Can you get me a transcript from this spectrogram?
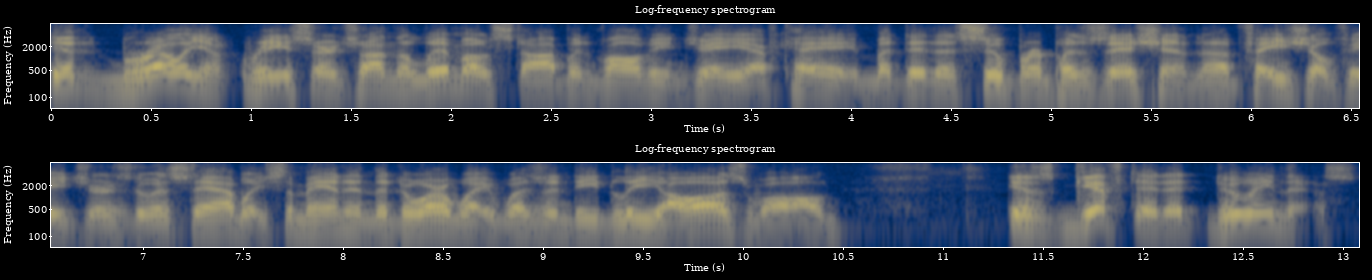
did brilliant research on the limo stop involving JFK, but did a superposition of facial features to establish the man in the doorway was indeed Lee Oswald, is gifted at doing this.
